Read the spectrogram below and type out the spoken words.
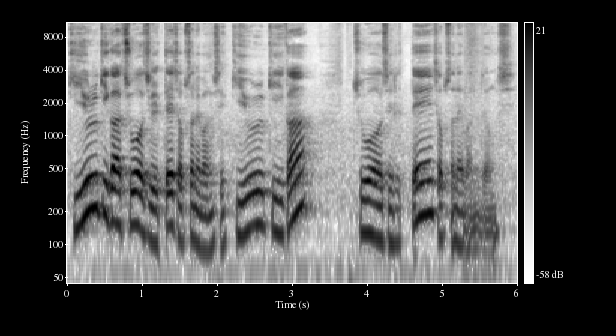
기울기가 주어질 때 접선의 방식. 기울기가 주어질 때 접선의 방정식.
